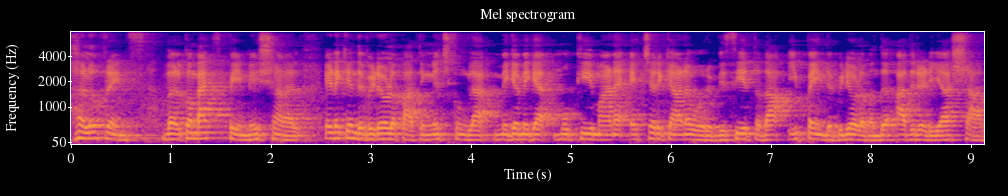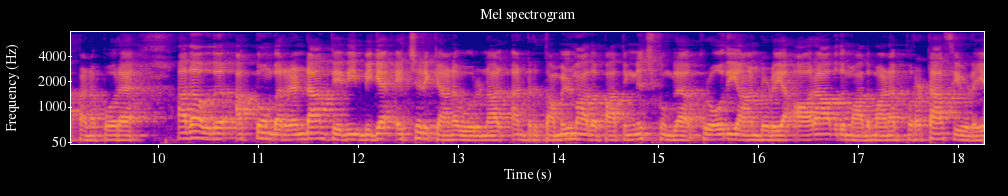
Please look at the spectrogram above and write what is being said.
Hello friends welcome back Spain news channel எனக்கு இந்த வீடியோவில் பார்த்தீங்கன்னு வச்சுக்கோங்களேன் மிக மிக முக்கியமான எச்சரிக்கையான ஒரு விஷயத்தை தான் இப்போ இந்த வீடியோவில் வந்து அதிரடியாக ஷேர் பண்ண போகிறேன் அதாவது அக்டோபர் ரெண்டாம் தேதி மிக எச்சரிக்கையான ஒரு நாள். அன்று தமிழ் மாதம் பார்த்தீங்கன்னு வச்சுக்கோங்களேன் குரோதி ஆண்டுடைய ஆறாவது மாதமான புரட்டாசியுடைய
